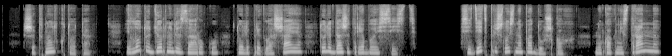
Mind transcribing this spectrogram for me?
— шепнул кто-то и Лоту дернули за руку, то ли приглашая, то ли даже требуя сесть. Сидеть пришлось на подушках, но, как ни странно,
